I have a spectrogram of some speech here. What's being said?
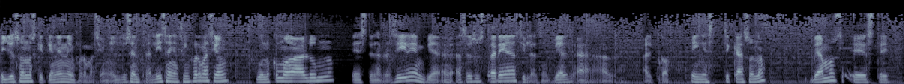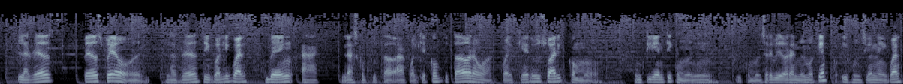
ellos son los que tienen la información, ellos centralizan esa información, uno como alumno este, la recibe, envía, hace sus tareas y las envía al profe. En este caso no. Veamos, este, las redes P2P o las redes de igual igual ven a las computadoras, a cualquier computadora o a cualquier usuario como un cliente y como un, y como un servidor al mismo tiempo y funciona igual.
